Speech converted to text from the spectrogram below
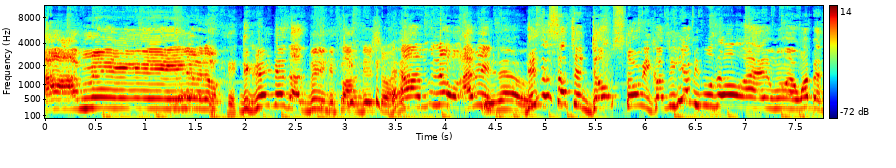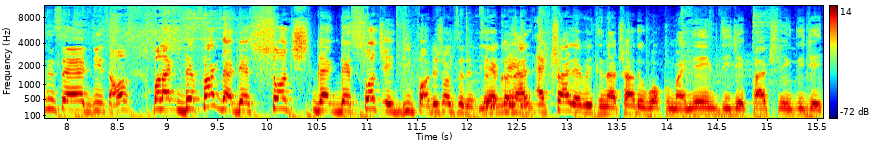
Amen. No, no. The greatness has been in the foundation. Um, no, I mean, You know. this is such a dope story because you hear people say, "Oh, uh, one person said this," and one, but like the fact that there's such like there's such a deep foundation to the to Yeah, because. I, I tried everything. I tried to work with my name, DJ Patrick, DJ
